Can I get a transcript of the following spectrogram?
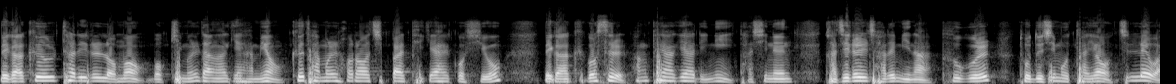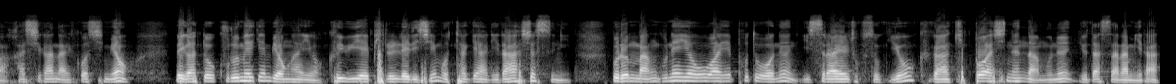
내가 그 울타리를 넘어 먹힘을 당하게 하며 그 담을 헐어 짓밟히게 할 것이요. 내가 그것을 황폐하게 하리니 다시는 가지를 자름이나 푹을 돋우지 못하여 찔레와 가시가 날 것이며 내가 또 구름에게 명하여 그 위에 비를 내리지 못하게 하리라 하셨으니 물은 망군의 여호와의 포도원은 이스라엘 족속이요 그가 기뻐하시는 나무는 유다 사람이라.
